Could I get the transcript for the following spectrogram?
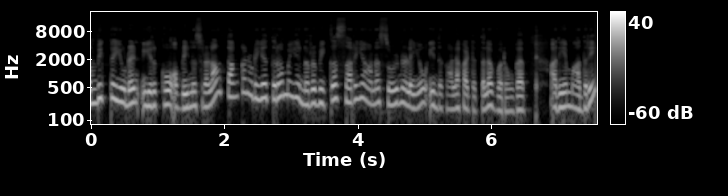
நம்பிக்கையுடன் இருக்கும் அப்படின்னு சொல்லலாம். தங்களுடைய திறமையை நிரூபிக்க சரியான சூழ்நிலையும் இந்த காலகட்டத்தில் வருங்க. அதே மாதிரி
